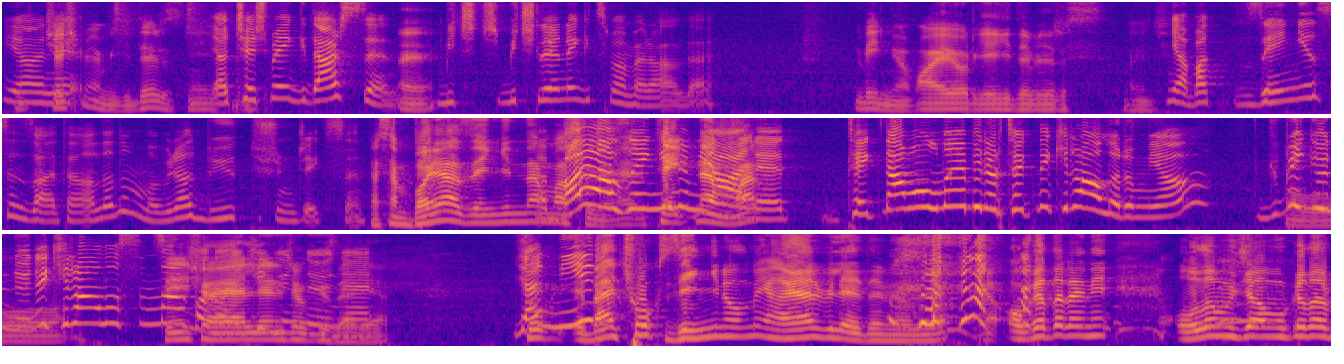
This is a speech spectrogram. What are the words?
Yani Çeşmeye mi gideriz? Niye ya gitmeyelim? Çeşme'ye gidersin. Evet. Biç, biçlerine gitmem herhalde. Bilmiyorum. Ayorga'ya gidebiliriz bence. Ya bak zenginsin zaten anladın mı? Biraz büyük düşüneceksin. Ya sen bayağı zenginden Ya bahsediyorsun. bayağı Yani zenginim teknem var. yani. Teknem olmayabilir. Tekne kiralarım ya. Bir günlüğüne Oo. kiralasınlar Senin şu bana iki hayallerin çok günlüğüne. güzel ya. Ya Çok- niye? Ben çok zengin olmayı hayal bile edemiyorum ya. Ya o kadar hani olamayacağım o kadar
